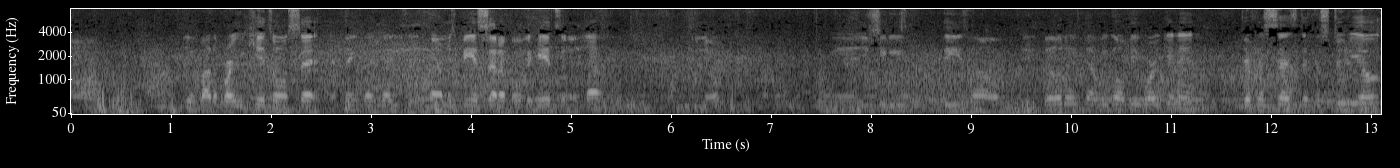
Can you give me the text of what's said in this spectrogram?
Um, you're about to bring your kids on set and things like that. You see the cameras being set up over here to the left. See these these um, these buildings that we're gonna be working in. Different sets, different studios.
